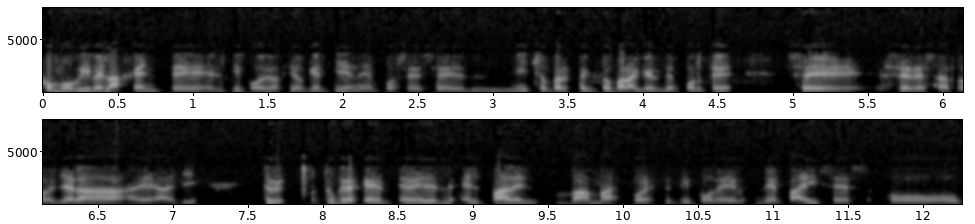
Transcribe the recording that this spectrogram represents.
cómo vive la gente, el tipo de ocio que tiene, pues es el nicho perfecto para que el deporte se, se desarrollara eh, allí. ¿Tú, crees que el, el pádel va más por este tipo de, países o,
